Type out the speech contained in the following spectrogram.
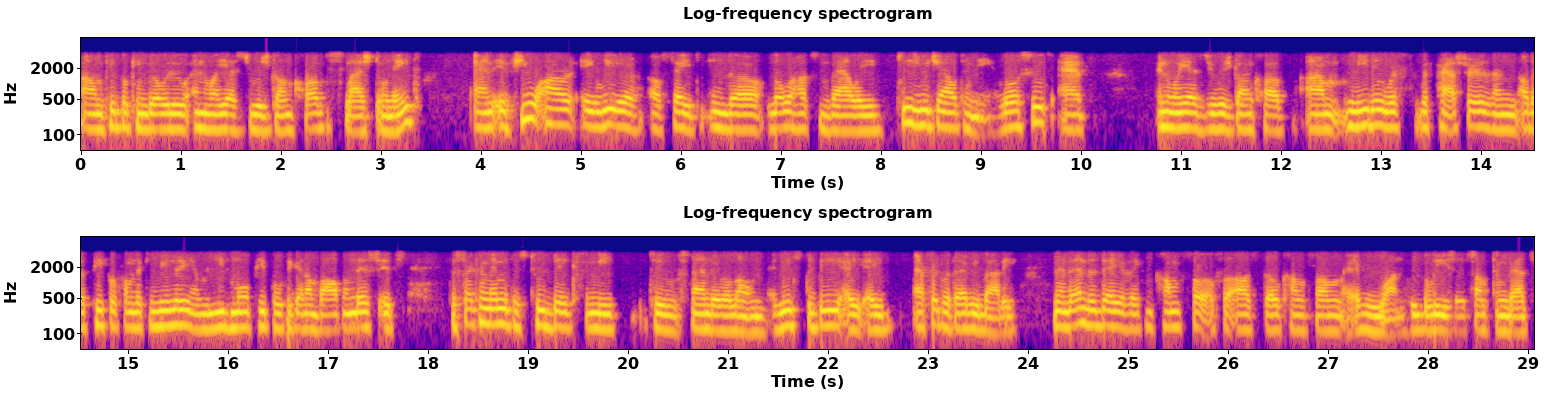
Um, people can go to NYS Jewish Gun Club slash donate. And if you are a leader of faith in the lower Hudson Valley, please reach out to me. Lawsuit at NYS Jewish Gun Club. I'm meeting with, with pastors and other people from the community, and we need more people to get involved in this. It's the Second Amendment is too big for me to stand there alone. It needs to be a, a effort with everybody. And at the end of the day, if they can come for, for us, they'll come from everyone who believes in something that's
